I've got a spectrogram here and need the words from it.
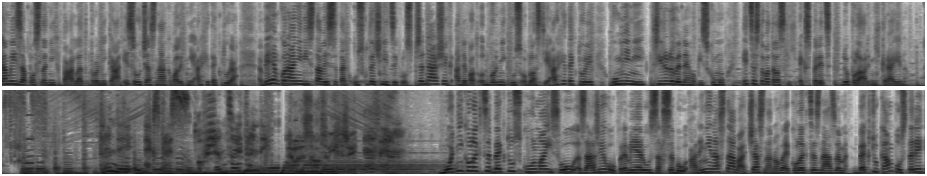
kam ji za posledních pár let proniká i současná kvalitní architektura. Během konání výstavy se tak uskuteční cyklus přednášek a debat odborníků z oblasti architektury, umění, přírodovědného výzkumu i cestovatelských expedic do polárních krajin. Trendy Express. Ovšem, co je trendy. 90,3 FM. Modní kolekce Back to School mají svou zářijovou premiéru za sebou a nyní nastává čas na nové kolekce s názvem Back to Campus, tedy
